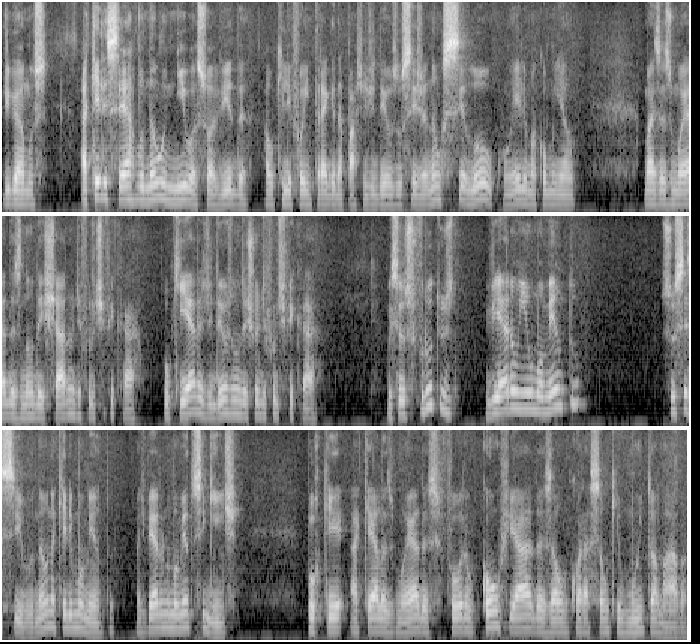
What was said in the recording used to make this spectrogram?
Digamos, aquele servo não uniu a sua vida ao que lhe foi entregue da parte de Deus, ou seja, não selou com ele uma comunhão. Mas as moedas não deixaram de frutificar. O que era de Deus não deixou de frutificar. Os seus frutos vieram em um momento sucessivo, não naquele momento, mas vieram no momento seguinte porque aquelas moedas foram confiadas a um coração que muito amava.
